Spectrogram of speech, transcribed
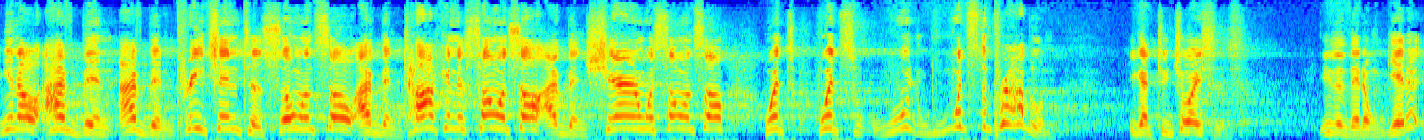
you know, I've been I've been preaching to so and so, I've been talking to so and so, I've been sharing with so and so. What's what's what, what's the problem? You got two choices. Either they don't get it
